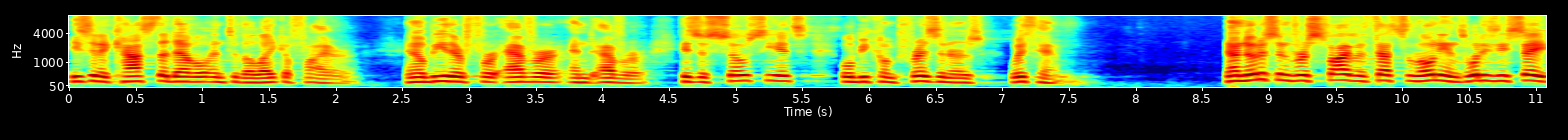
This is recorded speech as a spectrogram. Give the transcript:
he's going to cast the devil into the lake of fire and he'll be there forever and ever. His associates will become prisoners with him. Now, notice in verse 5 of Thessalonians, what does he say?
